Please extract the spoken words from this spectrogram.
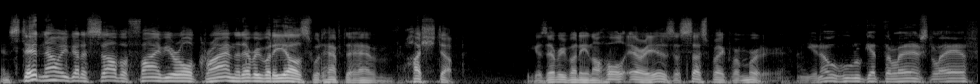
Instead, now we've got to solve a five year old crime that everybody else would have to have hushed up. Because everybody in the whole area is a suspect for murder. And you know who'll get the last laugh?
